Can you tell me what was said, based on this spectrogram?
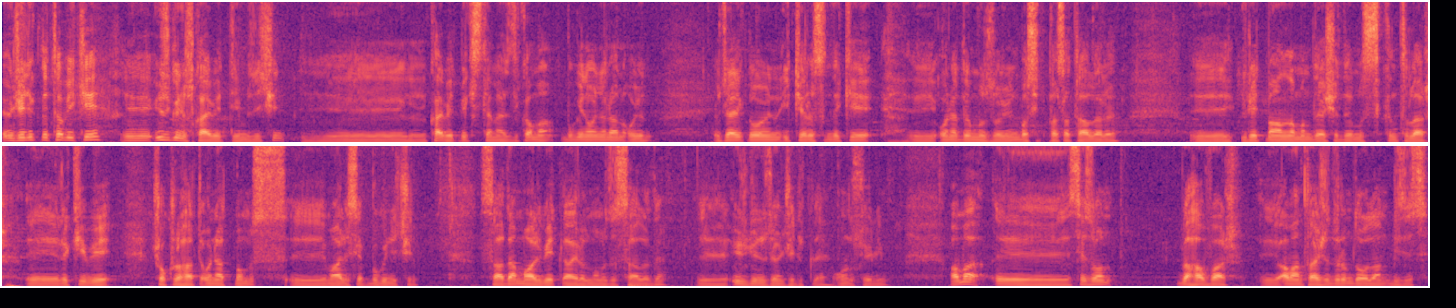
Öncelikle tabii ki e, üzgünüz kaybettiğimiz için. E, kaybetmek istemezdik ama bugün oynanan oyun, özellikle oyunun ilk yarısındaki e, oynadığımız oyun, basit pas hataları, e, üretme anlamında yaşadığımız sıkıntılar, e, rakibi çok rahat oynatmamız e, maalesef bugün için sağdan mağlubiyetle ayrılmamızı sağladı. E, üzgünüz öncelikle, onu söyleyeyim. Ama e, sezon daha var. E, avantajlı durumda olan biziz.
